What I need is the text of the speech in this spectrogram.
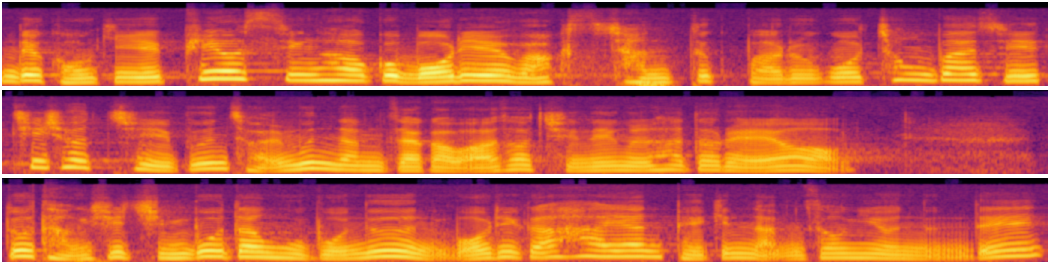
근데 거기에 피어싱하고 머리에 왁스 잔뜩 바르고 청바지에 티셔츠 입은 젊은 남자가 와서 진행을 하더래요. 또 당시 진보당 후보는 머리가 하얀 백인 남성이었는데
